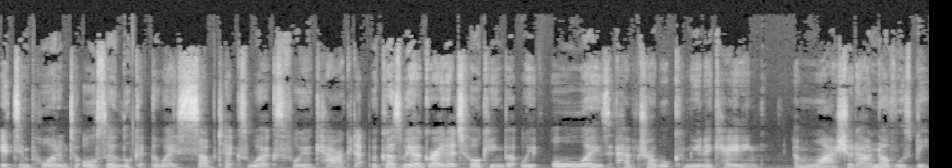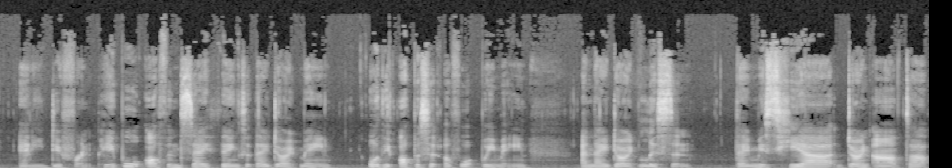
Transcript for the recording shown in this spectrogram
It's important to also look at the way subtext works for your character because we are great at talking, but we always have trouble communicating. And why should our novels be any different? People often say things that they don't mean, or the opposite of what we mean, and they don't listen. They mishear, don't answer,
